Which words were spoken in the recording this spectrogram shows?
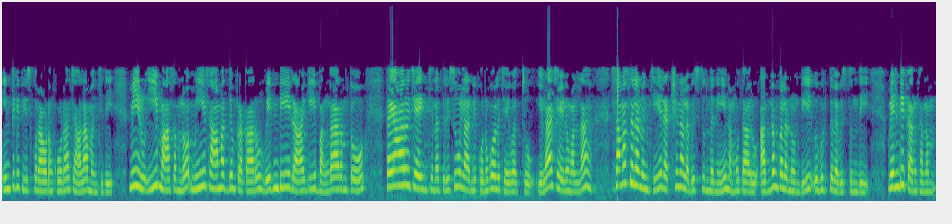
ఇంటికి తీసుకురావడం కూడా చాలా మంచిది. మీరు ఈ మాసంలో మీ సామర్థ్యం ప్రకారం వెండి రాగి బంగారంతో తయారు చేయించిన త్రిశూలాన్ని కొనుగోలు చేయవచ్చు. ఇలా చేయడం వల్ల సమస్యల నుంచి రక్షణ లభిస్తుందని నమ్ముతారు. అడ్డంకుల నుండి విముక్తి లభిస్తుంది. వెండి కంకణం.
